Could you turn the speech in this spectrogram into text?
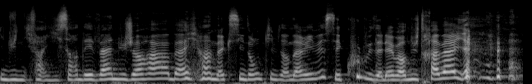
il, lui, il sort des vannes du genre Ah, bah, il y a un accident qui vient d'arriver, c'est cool, vous allez avoir du travail.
